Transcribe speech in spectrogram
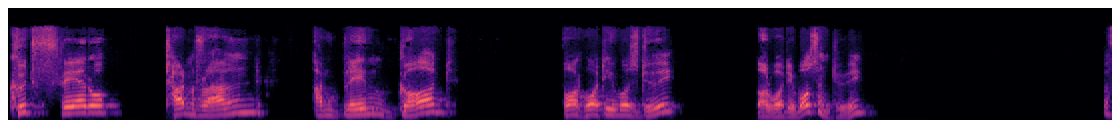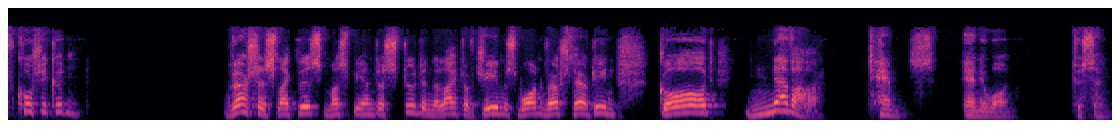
Could Pharaoh turn round and blame God for what he was doing or what he wasn't doing? Of course he couldn't. Verses like this must be understood in the light of James 1, verse 13. God never tempts anyone to sin.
